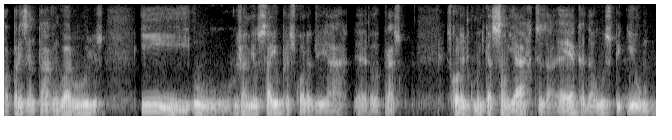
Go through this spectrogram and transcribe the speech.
apresentava em Guarulhos, e o, Jamil saiu para a escola de é, para escola de comunicação e artes, a ECA da USP, e o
